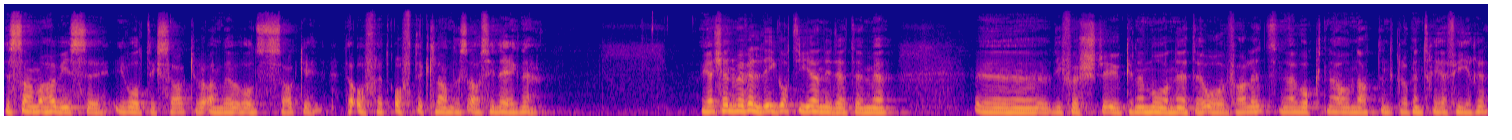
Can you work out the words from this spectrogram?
Det samme har vist seg i voldtektssaker og andre voldssaker, der offeret ofte klandres av sine egne. Jeg kjenner meg veldig godt igjen i dette med uh, de første ukene, månedene etter overfallet. Når jeg våkna om natten klokken tre-fire,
